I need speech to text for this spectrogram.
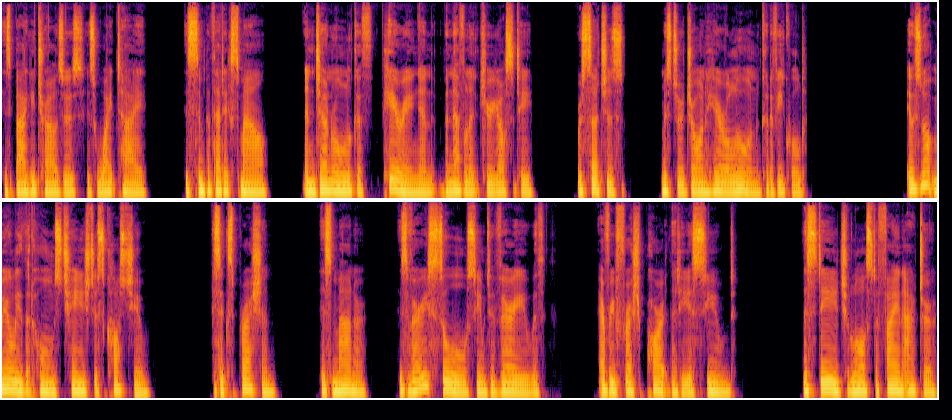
his baggy trousers, his white tie, his sympathetic smile, and general look of peering and benevolent curiosity were such as Mr. John Hare alone could have equalled. It was not merely that Holmes changed his costume, his expression, his manner, his very soul seemed to vary with every fresh part that he assumed. The stage lost a fine actor,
